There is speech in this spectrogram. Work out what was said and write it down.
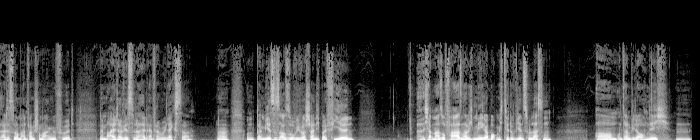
hattest du am Anfang schon mal angeführt. Mit dem Alter wirst du da halt einfach relaxter. Ne? Und bei mir ist es auch so, wie wahrscheinlich bei vielen. Äh, Ich habe mal so Phasen, habe ich mega Bock, mich tätowieren zu lassen. Ähm, und dann wieder auch nicht. Hm.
